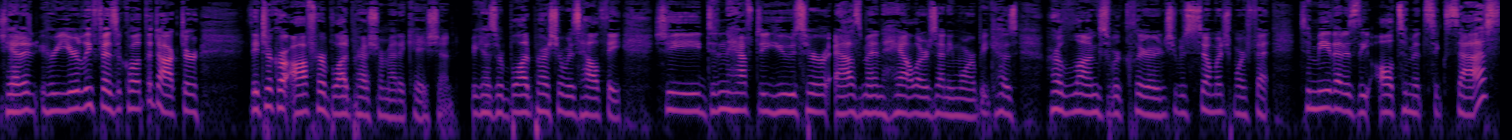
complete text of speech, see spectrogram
she had a, her yearly physical at the doctor. They took her off her blood pressure medication because her blood pressure was healthy. She didn't have to use her asthma inhalers anymore because her lungs were clear and she was so much more fit. To me, that is the ultimate success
